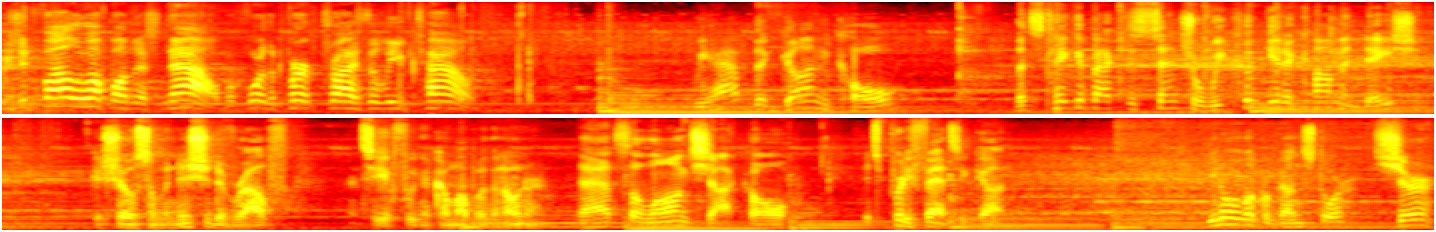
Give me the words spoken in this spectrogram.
We should follow up on this now, before the perp tries to leave town. We have the gun, Cole. Let's take it back to Central. We could get a commendation. Could show some initiative, Ralph, and see if we can come up with an owner. That's a long shot, Cole. It's a pretty fancy gun. You know a local gun store? Sure.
